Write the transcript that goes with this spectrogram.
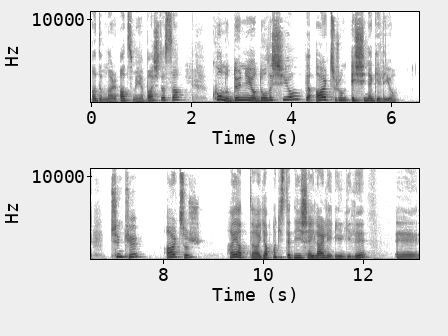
adımlar atmaya başlasa konu dönüyor dolaşıyor ve Arthur'un eşine geliyor. Çünkü Arthur hayatta yapmak istediği şeylerle ilgili e,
